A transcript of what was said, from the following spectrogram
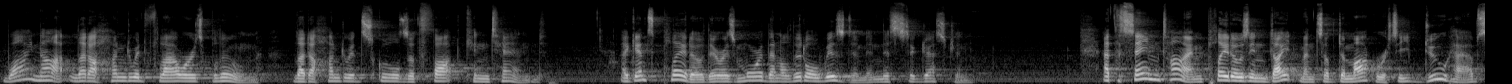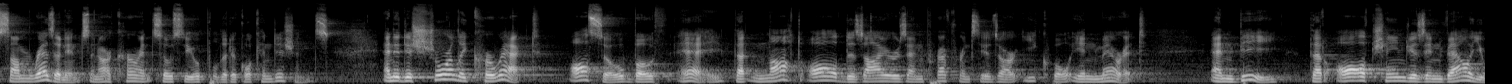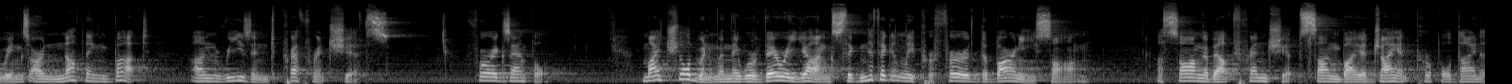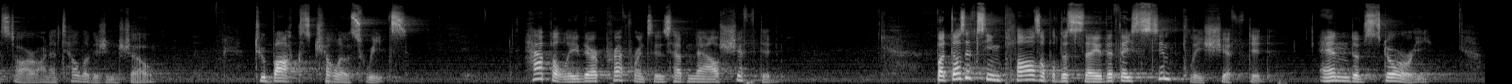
Why not let a hundred flowers bloom, let a hundred schools of thought contend? Against Plato, there is more than a little wisdom in this suggestion. At the same time, Plato's indictments of democracy do have some resonance in our current socio political conditions. And it is surely correct, also, both A, that not all desires and preferences are equal in merit, and B, that all changes in valuings are nothing but unreasoned preference shifts. For example, my children, when they were very young, significantly preferred the Barney song a song about friendship sung by a giant purple dinosaur on a television show, to Bach's cello suites. Happily, their preferences have now shifted. But does it seem plausible to say that they simply shifted? End of story.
